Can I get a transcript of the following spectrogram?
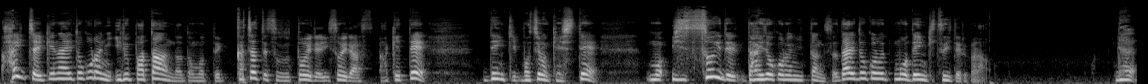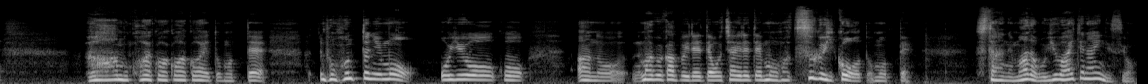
入っちゃいけないところにいるパターンだと思って、ガチャってそのトイレ急いで開けて、電気もちろん消して、もう急いで台所に行ったんですよ。台所もう電気ついてるから。で、うわあもう怖い怖い怖い怖いと思って、もう本当にもうお湯をこう、あの、マグカップ入れてお茶入れてもうすぐ行こうと思って。そしたらね、まだお湯沸いてないんですよ。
